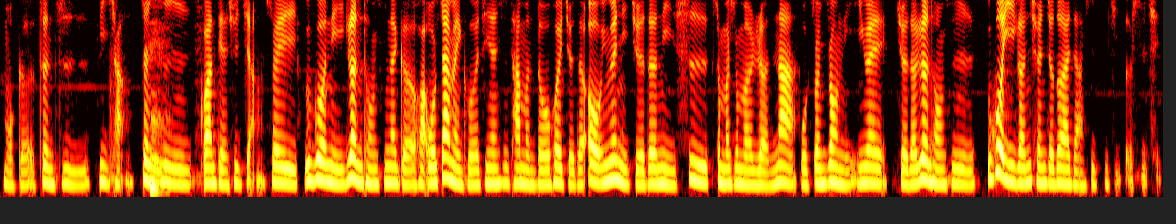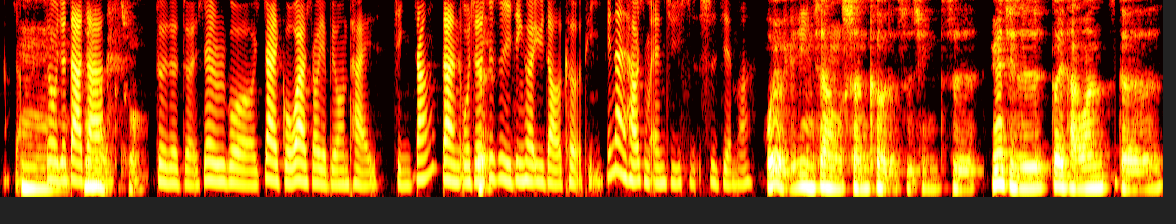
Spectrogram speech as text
某个政治立场、政治观点去讲。嗯、所以，如果你认同是那个的话，我在美国的经验是，他们都会觉得哦，因为你觉得你是什么什么人，那我尊重你，因为觉得认同是，如果以人权角度来讲，是自己的事情这样子。嗯、所以，我觉得大家，对对对，所以如果在国外的时候，也不用太。紧张，但我觉得这是一定会遇到的课题。哎，那你还有什么 NG 事事件吗？我有一个印象深刻的事情，是因为其实对台湾的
